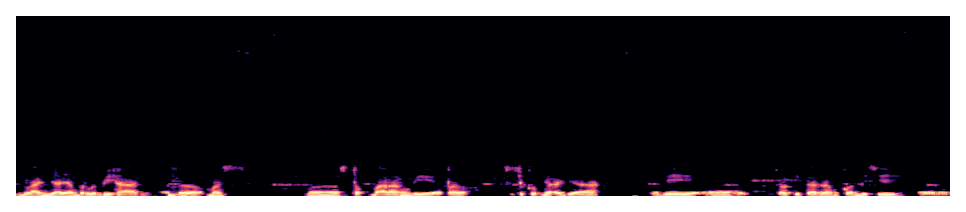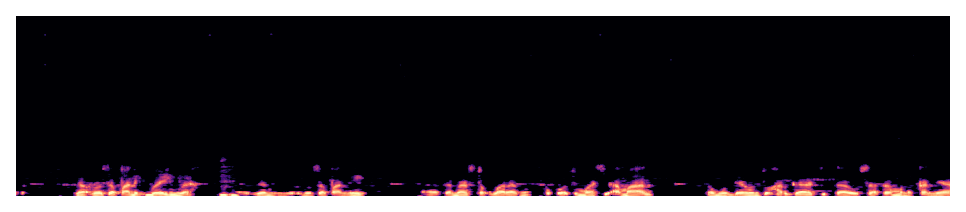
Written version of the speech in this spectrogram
belanja yang berlebihan hmm. atau mes, stok barang di apa secukupnya aja. Jadi uh, kalau kita dalam kondisi uh, nggak usah panik buying lah, kan nggak usah panik uh, karena stok barang pokok itu masih aman. Kemudian untuk harga kita usahakan menekannya.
